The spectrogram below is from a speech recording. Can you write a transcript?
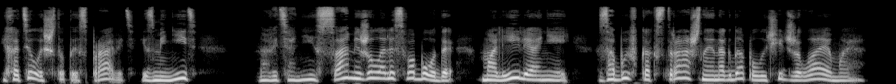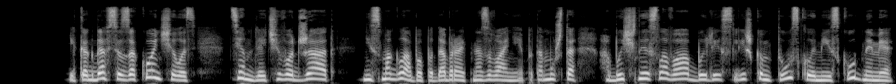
И хотелось что-то исправить, изменить, но ведь они сами желали свободы, молили о ней, забыв, как страшно иногда получить желаемое. И когда все закончилось, тем, для чего Джад не смогла бы подобрать название, потому что обычные слова были слишком тусклыми и скудными.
